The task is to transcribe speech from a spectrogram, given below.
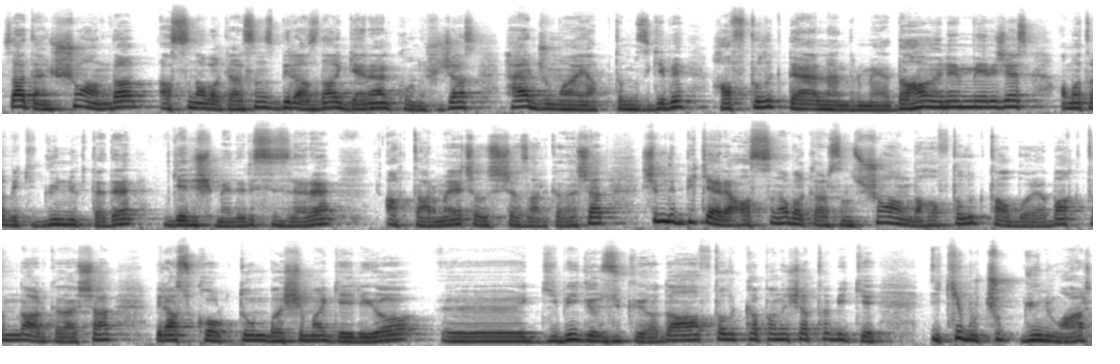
Zaten şu anda aslına bakarsanız biraz daha genel konuşacağız. Her cuma yaptığımız gibi haftalık değerlendirmeye daha önem vereceğiz. Ama tabii ki günlükte de gelişmeleri sizlere aktarmaya çalışacağız arkadaşlar. Şimdi bir kere aslına bakarsanız şu anda haftalık tabloya baktığımda arkadaşlar biraz korktuğum başıma geliyor e, gibi gözüküyor. Daha haftalık kapanışa tabii ki iki buçuk gün var.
